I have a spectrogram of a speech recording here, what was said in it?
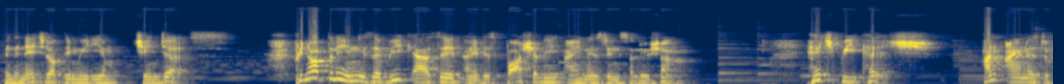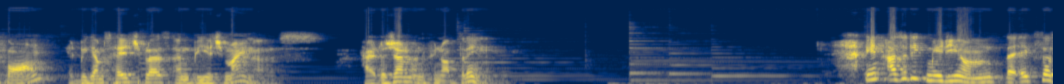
when the nature of the medium changes. Phenolphthalein is a weak acid and it is partially ionized in solution. HPH unionized form it becomes H plus and pH minus hydrogen and phenolphthalein. In acidic medium, the excess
